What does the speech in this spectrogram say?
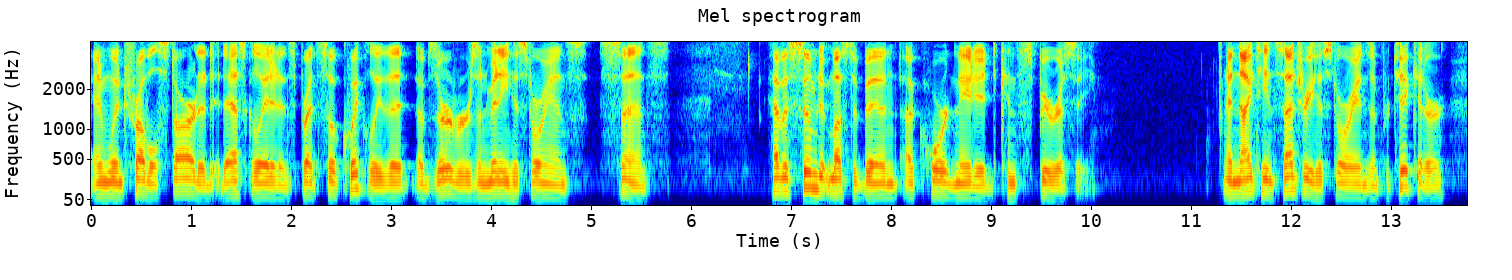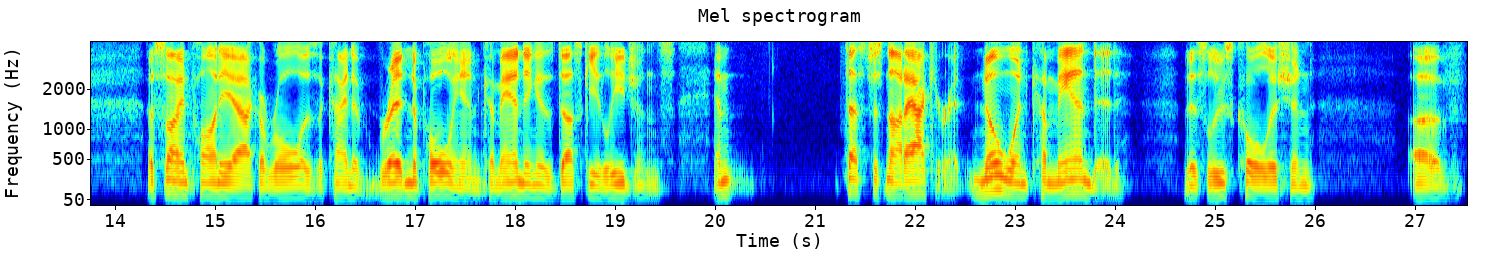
And when trouble started, it escalated and spread so quickly that observers and many historians since have assumed it must have been a coordinated conspiracy. And 19th century historians in particular assign Pontiac a role as a kind of red Napoleon commanding his dusky legions. And that's just not accurate. No one commanded this loose coalition of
